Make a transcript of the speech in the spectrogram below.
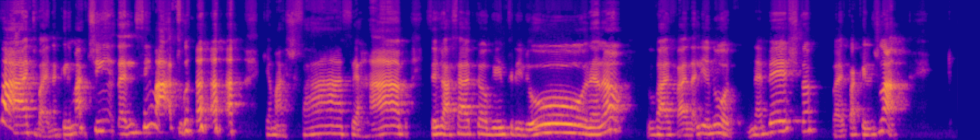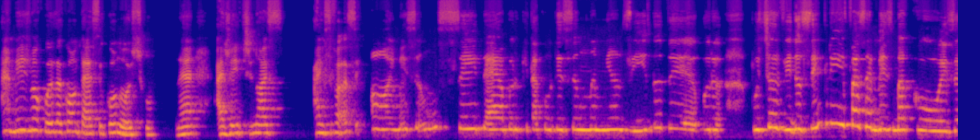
vai, tu vai naquele matinho, ali sem mato, que é mais fácil, é rápido, você já sabe que alguém trilhou, né? Não? Tu vai, vai ali no outro, não é besta, vai para aqueles lá. A mesma coisa acontece conosco, né? A gente, nós Aí você fala assim, ai, mas eu não sei, Débora, o que está acontecendo na minha vida, Débora. Puxa vida, eu sempre faço a mesma coisa.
